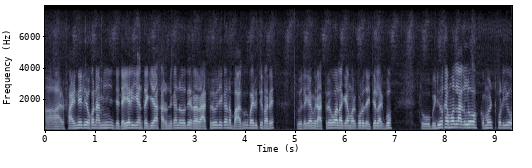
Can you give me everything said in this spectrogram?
আর ফাইনালি ওখানে আমি যে যাইয়ার এখান থাকিয়া কারণ এখানে ওদের রাত্রে হইলে এখানে বাঘও বাড়িতে পারে, তো এলাকা আমি রাত্রেও লাগে, আমার করে যাইতে লাগবো। তো ভিডিও কেমন লাগল? কমেন্ট করিও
